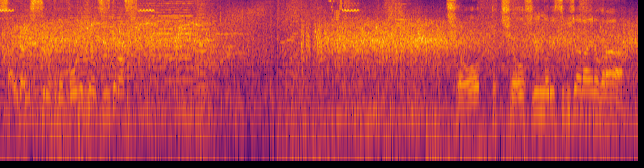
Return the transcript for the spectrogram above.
最大出力で攻撃を続けます。ちょっと調子に乗りすぎじゃないのかな？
